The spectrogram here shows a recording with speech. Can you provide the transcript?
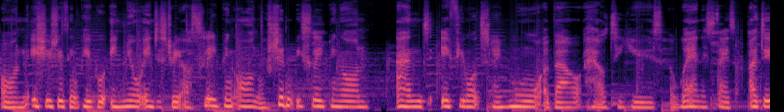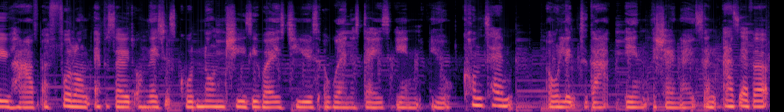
on issues you think people in your industry are sleeping on or shouldn't be sleeping on. And if you want to know more about how to use awareness days, I do have a full on episode on this. It's called Non Cheesy Ways to Use Awareness Days in Your Content. I will link to that in the show notes. And as ever,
